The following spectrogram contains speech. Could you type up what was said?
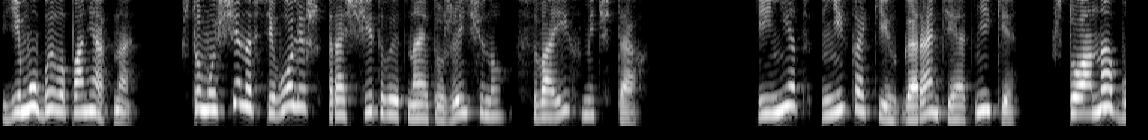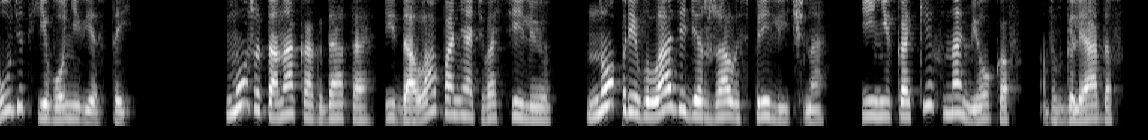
Ему было понятно, что мужчина всего лишь рассчитывает на эту женщину в своих мечтах. И нет никаких гарантий от Ники, что она будет его невестой. Может, она когда-то и дала понять Василию, но при Владе держалась прилично, и никаких намеков, взглядов,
